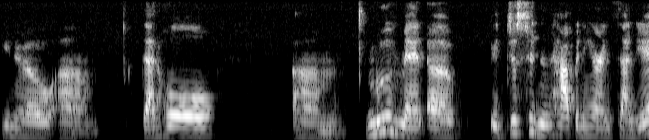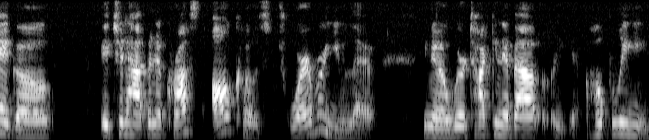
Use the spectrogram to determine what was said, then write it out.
you know um, that whole um, movement of it just shouldn't happen here in san diego. It should happen across all coasts wherever you live. You know we're talking about hopefully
